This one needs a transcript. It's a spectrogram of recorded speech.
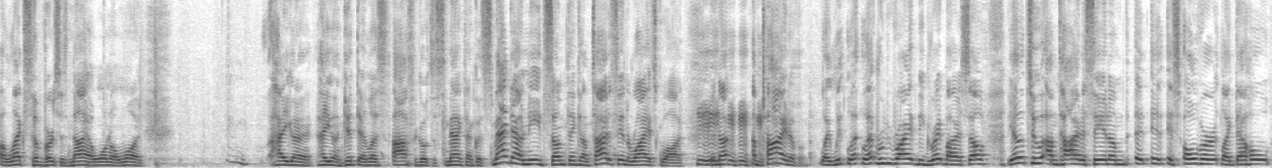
Alexa versus Nia one on one, how you gonna how you gonna get there unless Asuka goes to SmackDown? Because SmackDown needs something. Because I'm tired of seeing the Riott Squad. Not, I'm tired of them. Like let, let, let Ruby Riott be great by herself. The other two, I'm tired of seeing them. It, it, it's over. Like that whole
